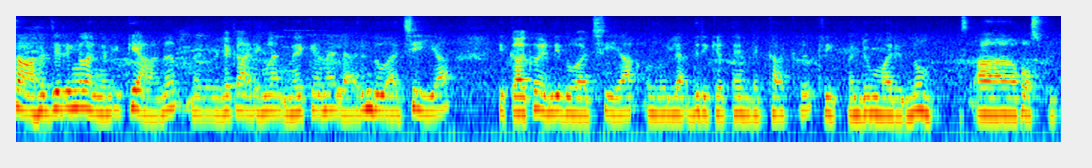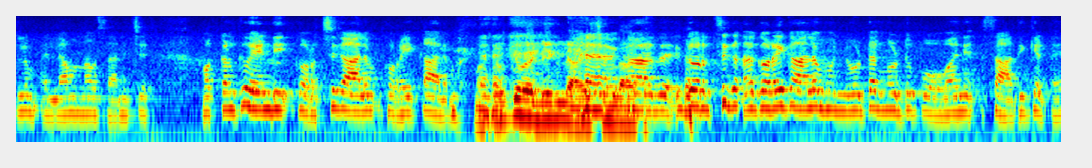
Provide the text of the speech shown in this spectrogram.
സാഹചര്യങ്ങൾ അങ്ങനെയൊക്കെയാണ്. നിലവിലെ കാര്യങ്ങൾ അങ്ങനെയൊക്കെയാണ്. എല്ലാവരും ദുവാ ചെയ്യുക ഇക്കാക്ക് വേണ്ടി ദുവാ ചെയ്യുക ഒന്നുമില്ലാതിരിക്കട്ടെ എന്റെ ഇക്കാക്ക്. ട്രീറ്റ്മെന്റും മരുന്നും ഹോസ്പിറ്റലും എല്ലാം ഒന്ന് അവസാനിച്ച്. മക്കൾക്ക് വേണ്ടി കുറച്ച് കാലം കുറേ കാലം. അതെ കുറച്ച് കുറേ കാലം മുന്നോട്ട് അങ്ങോട്ട് പോവാന് സാധിക്കട്ടെ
